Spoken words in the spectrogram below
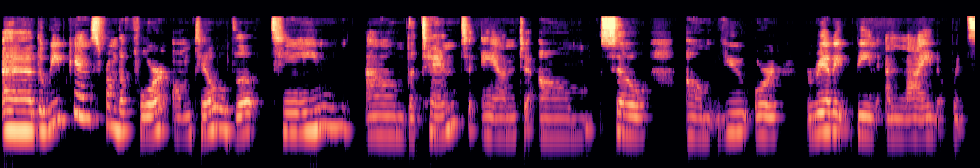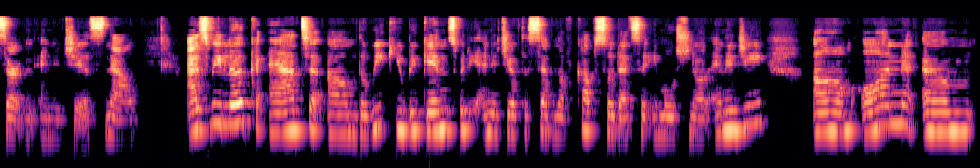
uh, the weekends from the 4th until the 10th, um, the 10th, and um, so um, you are really being aligned with certain energies. Now, as we look at um, the week, you begins with the energy of the Seven of Cups, so that's the emotional energy. Um, on um,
